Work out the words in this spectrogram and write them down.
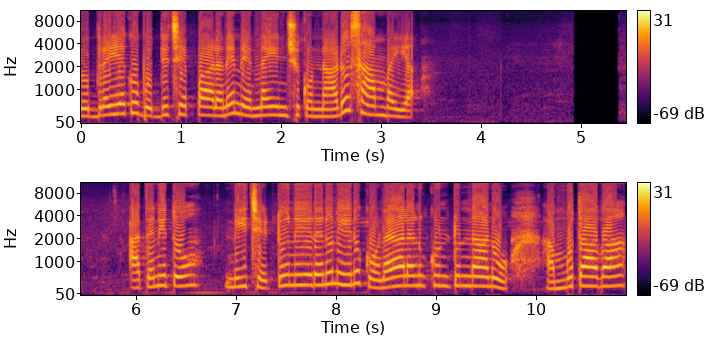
రుద్రయ్యకు బుద్ధి చెప్పాలని నిర్ణయించుకున్నాడు సాంబయ్య. అతనితో నీ చెట్టు నీడను నేను కొనాలనుకుంటున్నాను అమ్ముతావా?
